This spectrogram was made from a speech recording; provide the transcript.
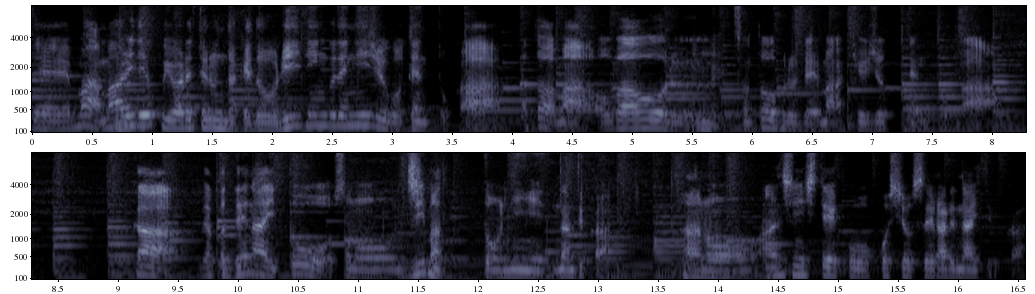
で、まあ、周りでよく言われてるんだけど、リーディングで25点とか、あとはまあ、オーバーオール、んその TOEFL でまあ90点とかが、やっぱ出ないと、その GMAT に、なんていうか、あの安心してこう腰を据えられないというか、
